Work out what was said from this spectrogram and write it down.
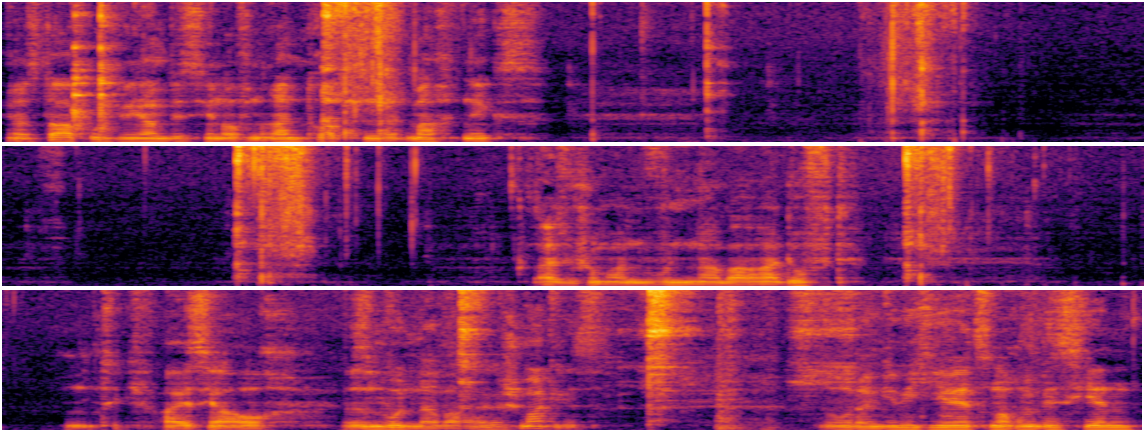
Das darf ruhig wieder ein bisschen auf den Rand tropfen, das macht nichts. Also schon mal ein wunderbarer Duft. Und ich weiß ja auch, dass es ein wunderbarer Geschmack ist. So, dann gebe ich hier jetzt noch ein bisschen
